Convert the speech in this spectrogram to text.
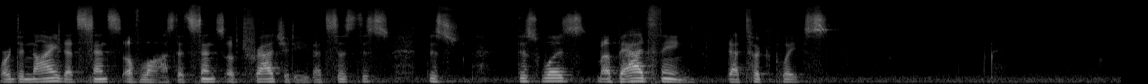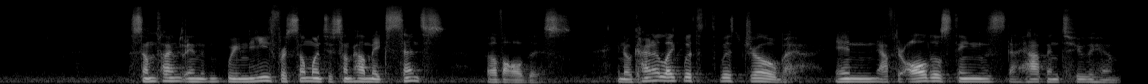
or deny that sense of loss, that sense of tragedy that says this, this, this was a bad thing that took place. Sometimes and we need for someone to somehow make sense of all this. You know, kind of like with, with Job, and after all those things that happened to him.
